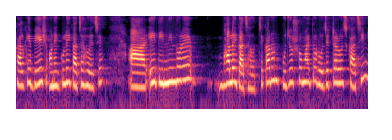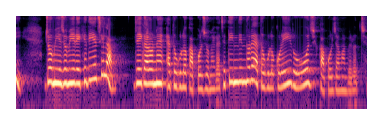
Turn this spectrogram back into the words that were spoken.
কালকে বেশ অনেকগুলোই কাঁচা হয়েছে। আর এই তিন দিন ধরে ভালোই কাঁচা হচ্ছে। কারণ পুজোর সময় তো রোজেরটা রোজ কাচিনি। জমিয়ে জমিয়ে রেখে দিয়েছিলাম। যেই কারণে এতগুলো কাপড় জমে গেছে। তিন দিন ধরে এতগুলো করেই রোজ কাপড় জামা বেরোচ্ছে।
